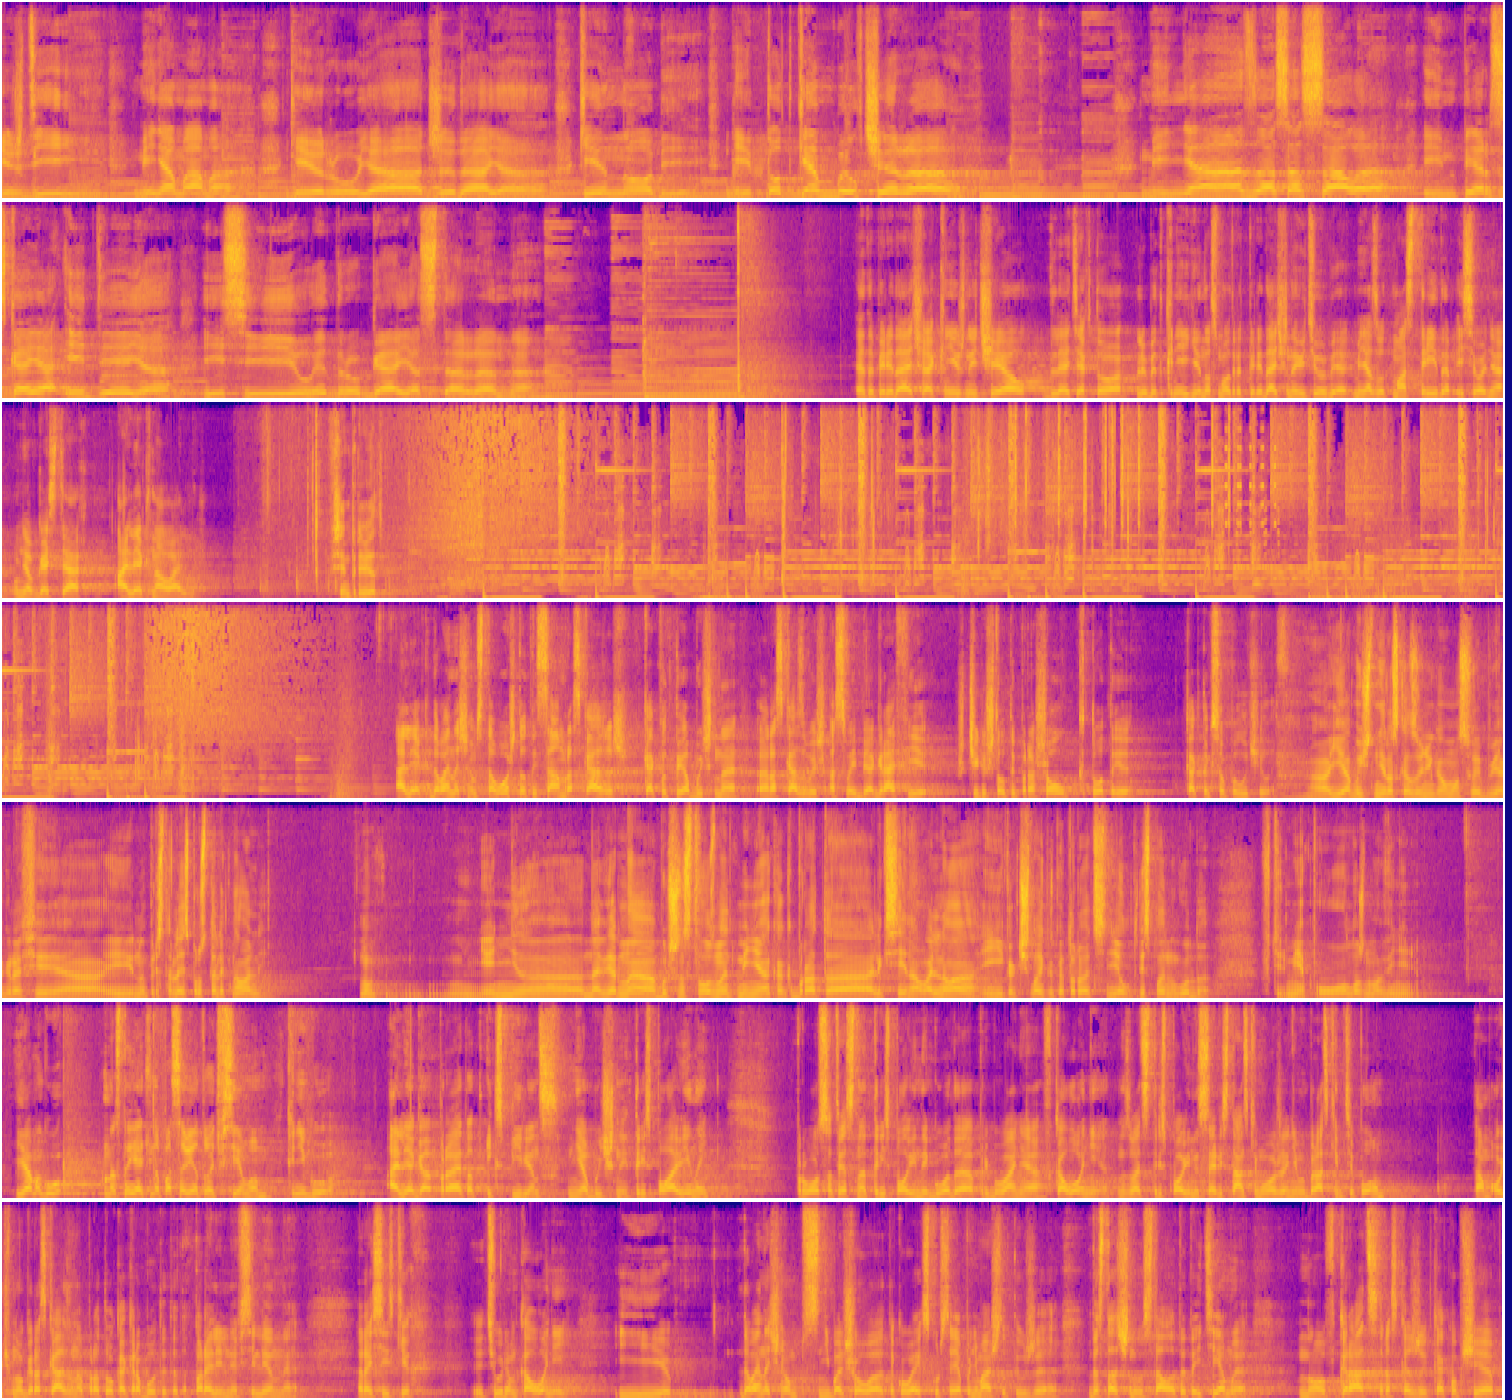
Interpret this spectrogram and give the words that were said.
Не жди меня, мама, героя джедая. Кеноби не тот, кем был вчера. Меня засосала имперская идея И силы другая сторона это передача «Книжный чел» для тех, кто любит книги, но смотрит передачи на YouTube. Меня зовут Мастридер, и сегодня у меня в гостях Олег Навальный. Всем привет. Олег, давай начнем с того, что ты сам расскажешь, как вот ты обычно э, рассказываешь о своей биографии, через что ты прошел, кто ты, как так все получилось? А, я обычно не рассказываю никому о своей биографии, а, и, ну, представляюсь просто Олег Навальный. Ну, не, наверное, большинство знает меня как брата Алексея Навального и как человека, который отсидел три с половиной года в тюрьме по ложному обвинению. Я могу настоятельно посоветовать всем вам книгу Олега про этот experience необычный. Три с половиной. Про, соответственно, три с половиной года пребывания в колонии. Называется «Три с половиной с арестантским уважением и братским теплом». Там очень много рассказано про то, как работает эта параллельная вселенная российских э, тюрем, колоний. И давай начнем с небольшого такого экскурса. Я понимаю, что ты уже достаточно устал от этой темы. Но вкратце расскажи, как вообще,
